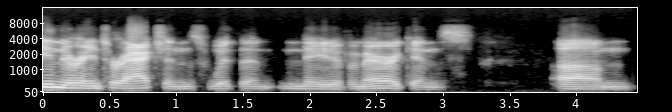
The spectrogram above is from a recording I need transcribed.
in their interactions with the Native Americans. Um,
